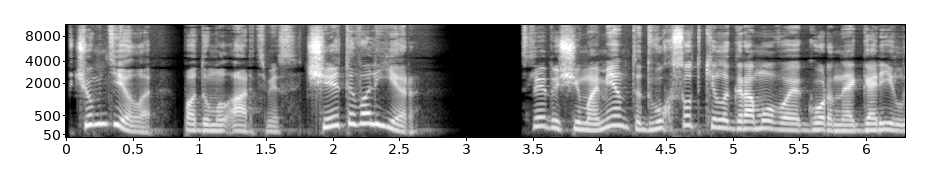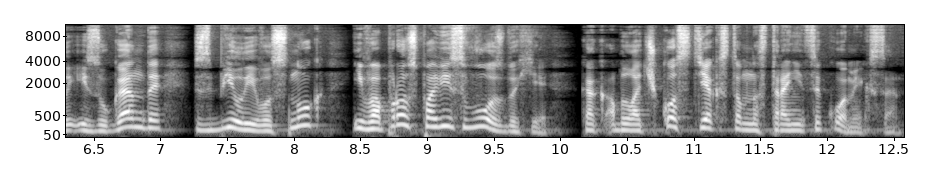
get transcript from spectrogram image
«В чем дело?» — подумал Артемис. «Чей это вольер?» В следующий момент 200-килограммовая горная горилла из Уганды сбила его с ног, и вопрос повис в воздухе, как облачко с текстом на странице комикса.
